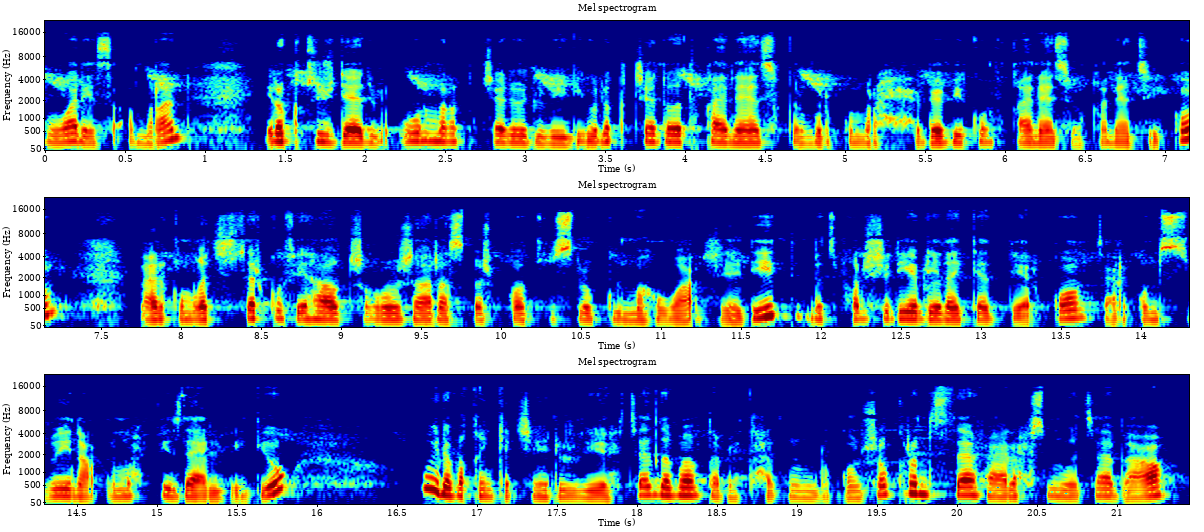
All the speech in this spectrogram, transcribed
وليس امرا إلا كنتو جداد أول مرة كتشاهدوا هذا الفيديو ولا كتشاهدوا هذه القناة كنقول لكم مرحبا بكم في قناتي وقناتكم. معكم غتشتركوا فيها وتشغلوا الجرس باش تبقاو توصلوا كل ما هو جديد. ما تبخلوش عليا بلي لايكات ديالكم تعرفكم الزوينة المحفزة على الفيديو. وإلا باقيين كتشاهدوا الفيديو حتى دابا بطبيعة الحال كنقول لكم شكرا بزاف على حسن المتابعة.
